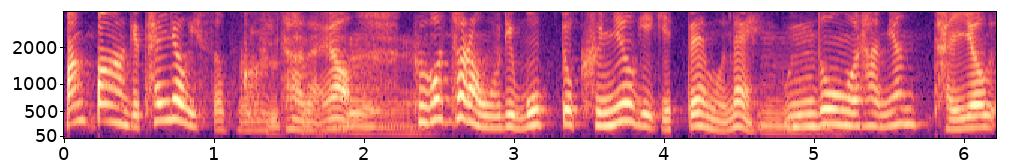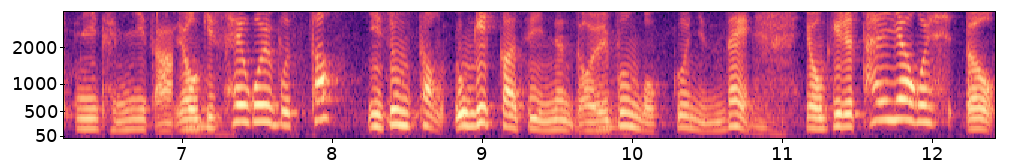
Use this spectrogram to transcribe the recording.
빵빵하게 탄력 있어 보이잖아요. 그렇죠. 네. 그것처럼 우리 목도 근육이기 때문에 음. 운동을 하면 단련이 됩니다. 여기 음. 쇄골부터 이중턱 여기까지 있는 넓은 목근인데 음. 여기를 탄력을 시- 어,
